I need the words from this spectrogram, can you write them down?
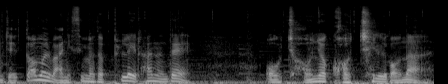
이제 thumb을 많이 쓰면서 플레이를 하는데 어, 전혀 거칠거나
